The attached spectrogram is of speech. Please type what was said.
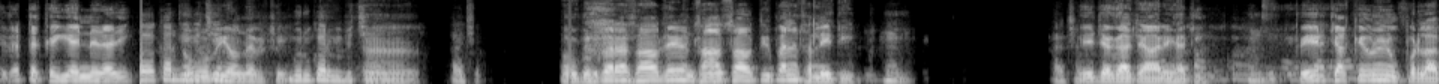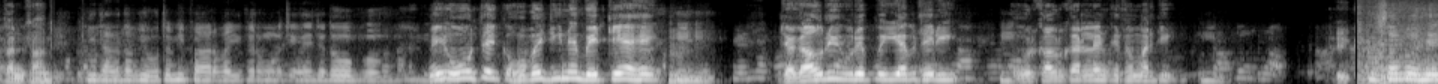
ਇਹਦਾ ਧੱਕਾ ਹੀ ਇੰਨੇ ਦਾ ਜੀ। ਅ, ਘਰ ਵੀ ਉਹ ਵਿੱਚ ਵੀ ਹੀ- ਆਉਂਦਾ ਵਿੱਚ ਹੀ। ਗੁਰੂ ਘਰ ਵੀ ਵਿੱਚ। ਹਾਂ। ਅੱਛਾ। ਉਹ ਗੁਰਦੁਆਰਾ ਸਾਹਿਬ ਦੇ ਇਨਸਾਨ ਸਾਹਿਬ ਦੀ ਪਹਿਲਾਂ ਥੱਲੇ ਤੀ ਹੂੰ। ਅੱਛਾ। ਇਹ ਜਗ੍ਹਾ ਤੇ ਆ ਰਿਹਾ ਸੀ। ਫੇਰ ਚੱਕ ਕੇ ਉਹਨਾਂ ਨੇ ਉੱਪਰ ਲਾਤਾ ਇਨਸਾਨ। ਕੀ ਲੱਗਦਾ ਵੀ ਉਹ ਤੇ ਵੀ ਕਾਰਵਾਈ ਫਿਰ ਹੋਣੀ ਚਾਹੀਦੀ ਹੈ ਜਦੋਂ ਨਹੀਂ ਉਹ ਤੇ ਹੋਵੇ ਜਿਹਨੇ ਵੇਚਿਆ ਇਹ। ਜਗ੍ਹਾ ਉਹਦੀ ਉਰੇ ਪਈ ਆ ਬਥੇਰੀ। ਹੋਰ ਕਵਰ ਕਰ ਲੈਣ ਕਿਥੋਂ ਮਰਜ਼ੀ। ਠੀਕ ਸਭ ਇਹ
